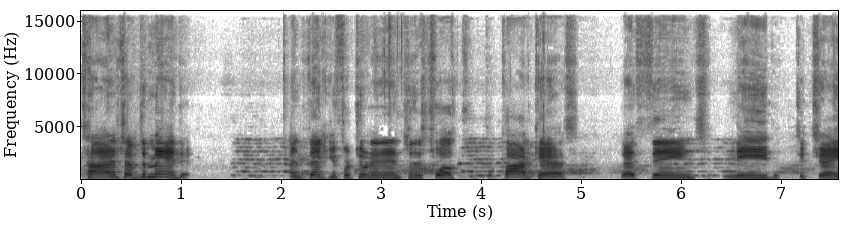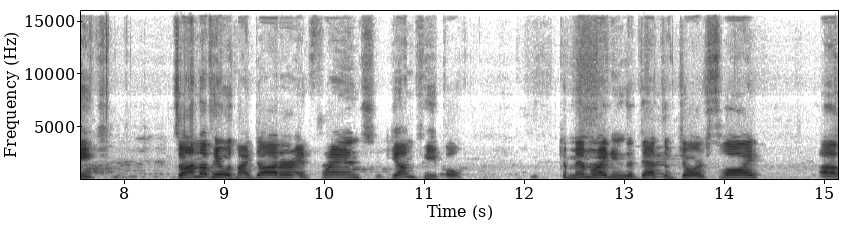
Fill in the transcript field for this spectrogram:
Times have demanded, and thank you for tuning in to this 12th podcast, that things need to change. So I'm up here with my daughter and friends, young people, commemorating the death of George Floyd. Uh,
